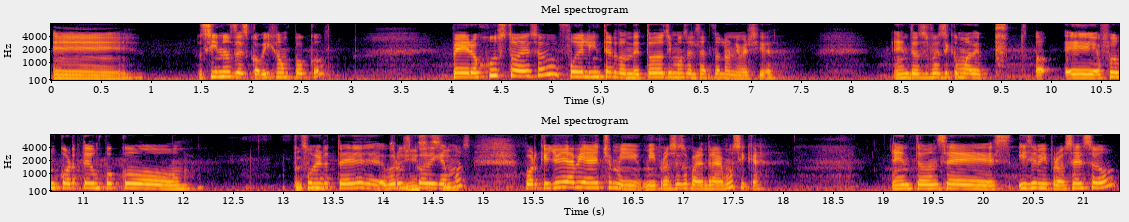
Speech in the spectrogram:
Eh, sí nos descobija un poco. Pero justo eso fue el Inter donde todos dimos el salto a la universidad. Entonces fue así como de... pff, oh, eh, fue un corte un poco Pues, fuerte, brusco, sí, sí. digamos, porque yo ya había hecho mi, mi proceso para entrar a música. Entonces hice mi proceso.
